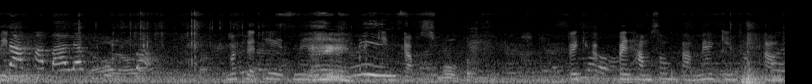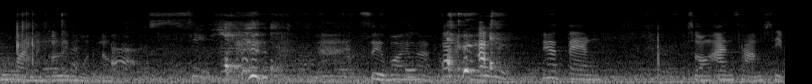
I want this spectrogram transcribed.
สิบ Titta, pappa det pumpa. มะเขือเทศแม่ไปกินกับ Småplock. ไปไปทำส้มตำแม่กินส้มตำทุกวันมันก็เลยหมดเนาะ Ah, si. ซื้อบ่อยมากเนี่ยแตงสองอันสามสิบ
